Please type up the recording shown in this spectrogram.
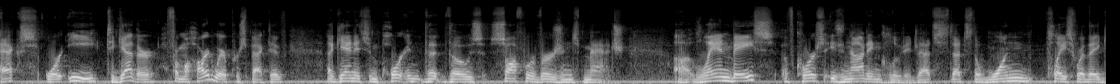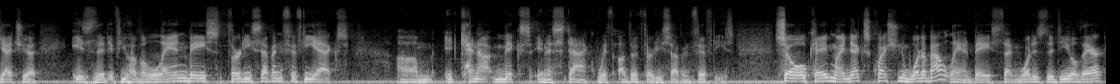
X, or E together from a hardware perspective. Again, it's important that those software versions match. Uh, LAN base, of course, is not included. That's, that's the one place where they get you, is that if you have a LAN base 3750X, um, it cannot mix in a stack with other 3750s. So, okay, my next question, what about LAN base then? What is the deal there?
